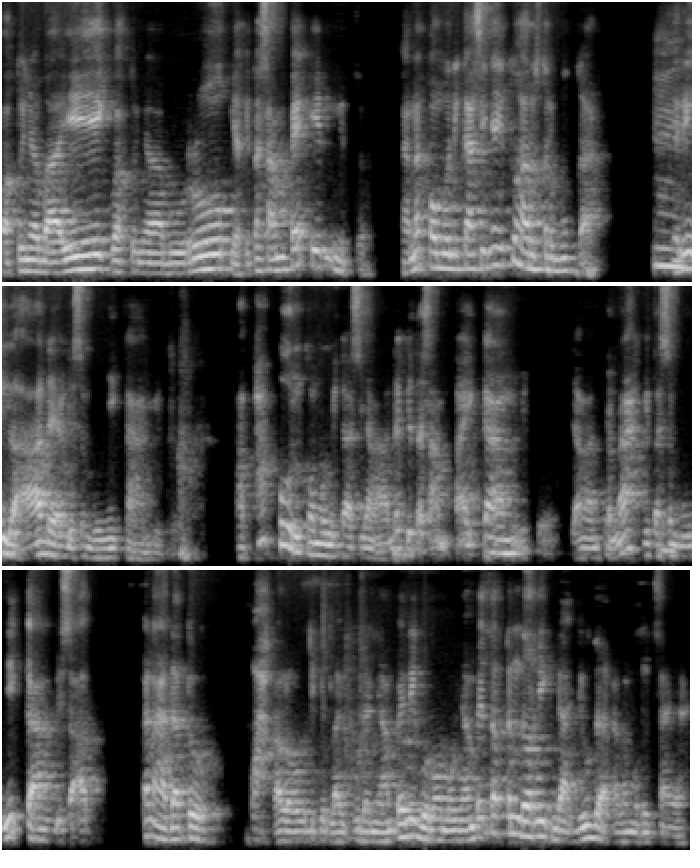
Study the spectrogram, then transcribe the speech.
Waktunya baik waktunya buruk ya kita sampein gitu. Karena komunikasinya itu harus terbuka. Hmm. jadi nggak ada yang disembunyikan gitu apa pun komunikasi yang ada kita sampaikan gitu. Jangan pernah kita sembunyikan di saat kan ada tuh, wah kalau dikit lagi udah nyampe nih gue ngomong nyampe terkendor nih enggak juga kalau menurut saya.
